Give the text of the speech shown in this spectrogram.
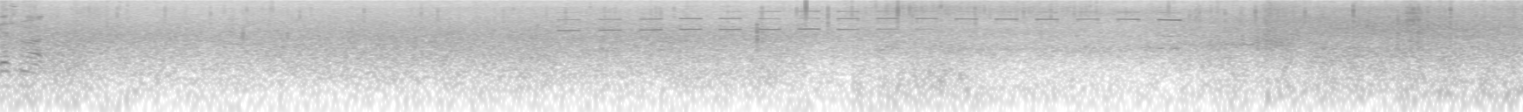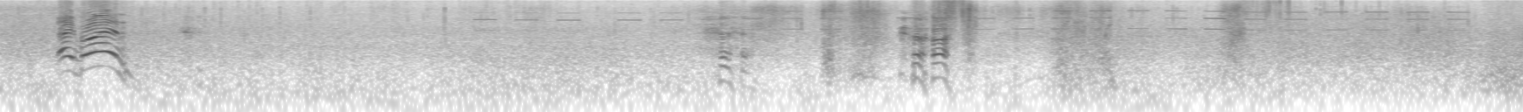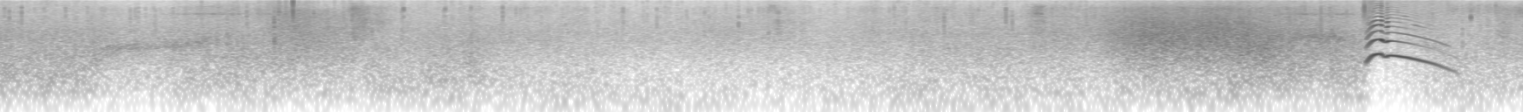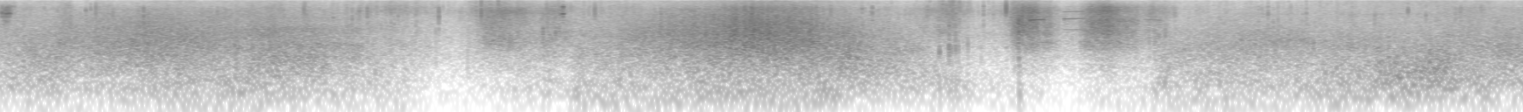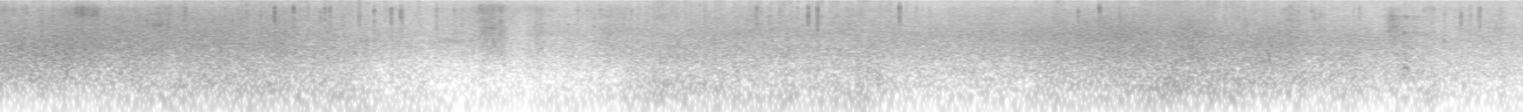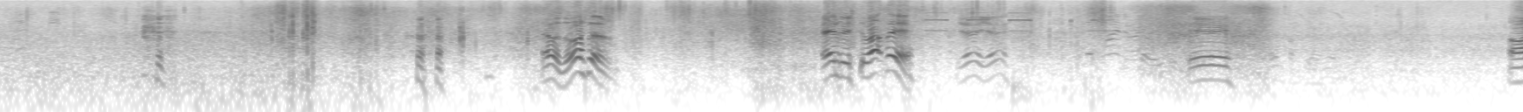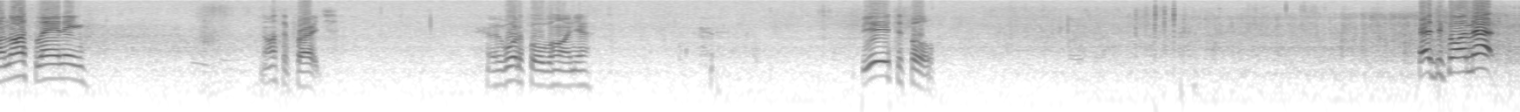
Guess not. Hey Brian! Woohoo! that was awesome. Andrew's still up there. Yeah, yeah. Yeah. Oh, nice landing. Nice approach. A waterfall behind you. Beautiful. How'd you find that?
